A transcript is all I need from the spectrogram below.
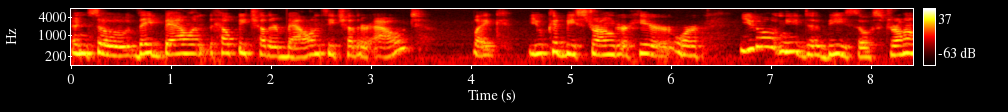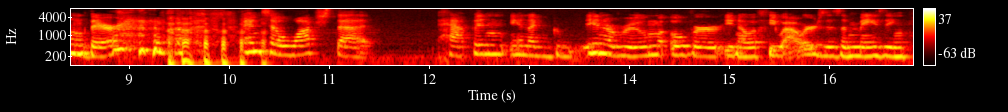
and so they balance help each other balance each other out. Like you could be stronger here, or you don't need to be so strong there. and to watch that happen in a in a room over you know a few hours is amazing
